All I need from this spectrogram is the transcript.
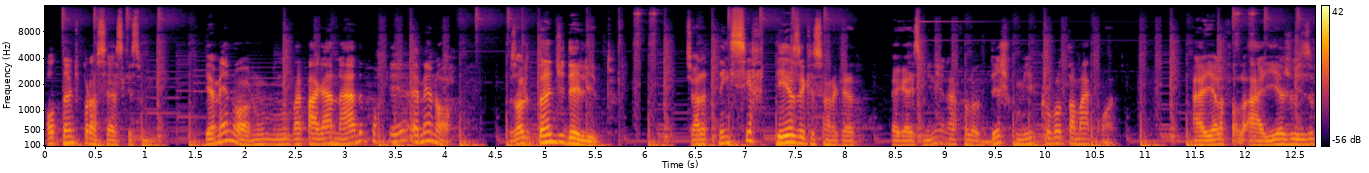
olha o tanto de processo que esse E é menor, não, não vai pagar nada porque é menor. Mas olha o tanto de delito. A senhora tem certeza que a senhora quer pegar esse menino? Ela falou, deixa comigo que eu vou tomar conta. Aí ela falou, aí a juíza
